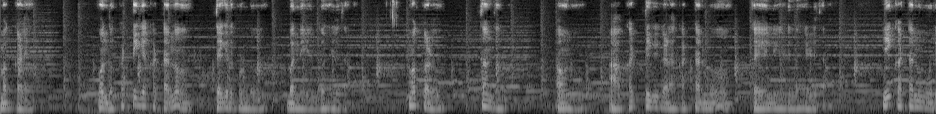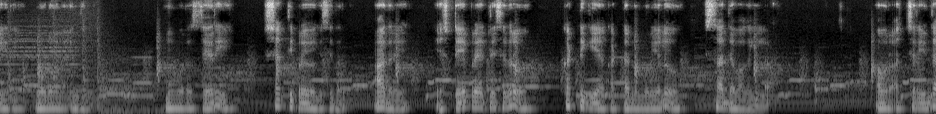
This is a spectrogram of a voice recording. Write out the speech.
ಮಕ್ಕಳೇ, ಒಂದು ಕಟ್ಟಿಗೆ ಕಟ್ಟನ್ನು ತೆಗೆದುಕೊಂಡು ಬನ್ನಿ ಎಂದು ಹೇಳಿದ. ಮಕ್ಕಳು ತಂದರು. ಅವನು ಆ ಕಟ್ಟಿಗೆಗಳ ಕಟ್ಟನ್ನು ಕೈಯಲ್ಲಿ ಹಿಡಿದು ಹೇಳಿದ ಈ ಕಟ್ಟನ್ನು ಮುರಿಯಿರಿ, ನೋಡೋಣ ಎಂದನು. ಮೂವರು ಸೇರಿ ಶಕ್ತಿ ಪ್ರಯೋಗಿಸಿದರು. ಆದರೆ ಎಷ್ಟೇ ಪ್ರಯತ್ನಿಸಿದರೂ ಕಟ್ಟಿಗೆಯ ಕಟ್ಟನ್ನು ಮುರಿಯಲು ಸಾಧ್ಯವಾಗಲಿಲ್ಲ. ಅವರು ಅಚ್ಚರಿಯಿಂದ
